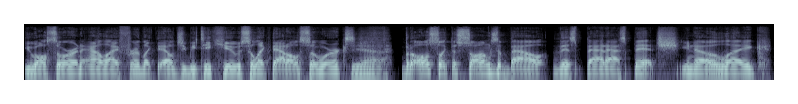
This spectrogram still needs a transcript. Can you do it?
You also are an ally for like the LGBTQ, so like that also works. yeah. But also like the songs about this badass bitch, you know, like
